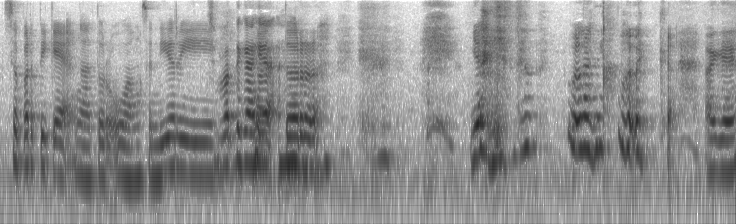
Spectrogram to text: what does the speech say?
seperti kayak ngatur uang sendiri. Seperti kayak- ngatur ya gitu. Ulangi boleh kak? Oke.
